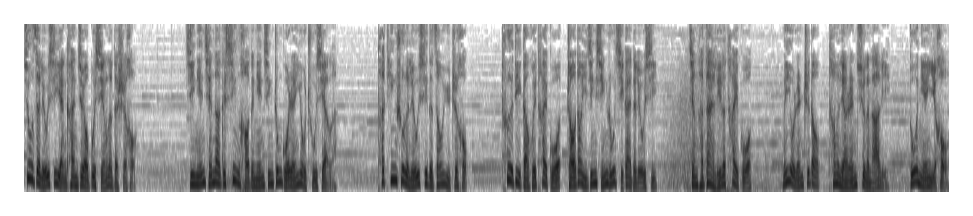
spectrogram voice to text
就在刘希眼看就要不行了的时候。几年前，那个姓郝的年轻中国人又出现了。他听说了刘希的遭遇之后，特地赶回泰国，找到已经形如乞丐的刘希，将他带离了泰国。没有人知道他们两人去了哪里。多年以后，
